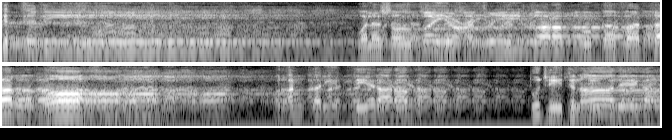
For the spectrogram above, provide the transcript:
تكذبين ولسوف يعطيك ربك فترضى. اور ان قریب تیرا رب تجھے اتنا دے گا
